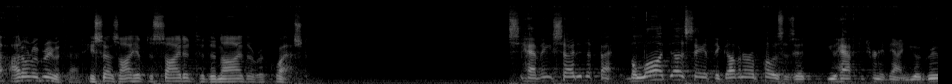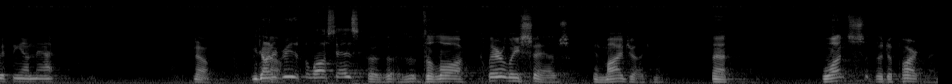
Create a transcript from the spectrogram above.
I- I don't agree with that. He says, I have decided to deny the request. Having cited the fact, the law does say if the governor opposes it, you have to turn it down. You agree with me on that? No. You don't No. agree that the law says? The, the, the law clearly says, in my judgment, that once the department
